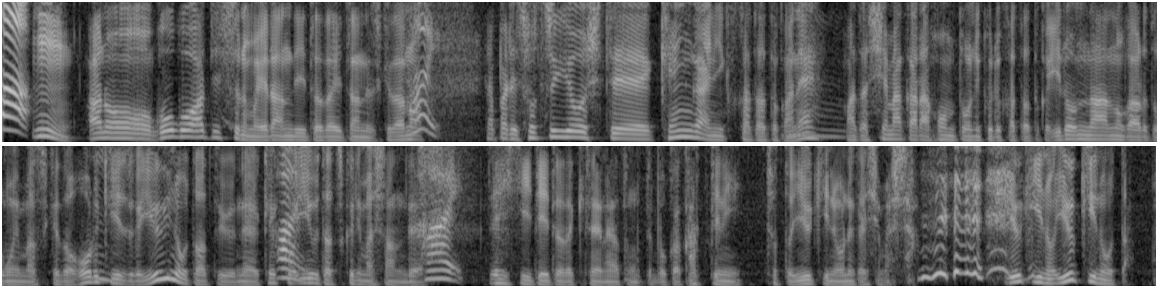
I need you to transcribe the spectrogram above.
は？うん、あのゴーゴーアーティストにも選んでいただいたんですけど、あの、はいやっぱり卒業して県外に行く方とかね、また島から本島に来る方とかいろんなのがあると思いますけど、ホルキーズがゆいの歌というね、結構い。い歌作りましたんで、はい。ぜひ聴いていただきたいなと思って僕は勝手にちょっとユキにお願いしました。ユキのユキの歌。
